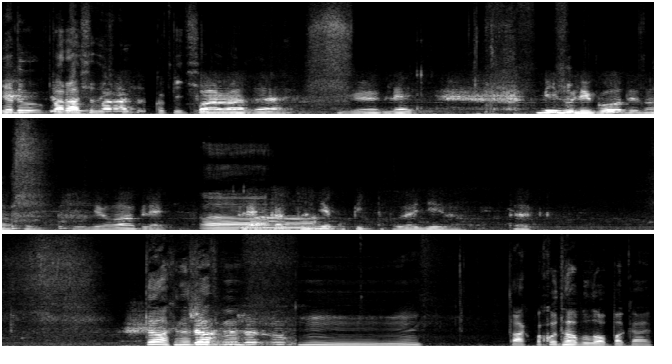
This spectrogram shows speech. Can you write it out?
Я думаю, пора все-таки купить. Пора, да. Э, Блядь. Минули годы, нахуй. Дела, блядь. А, Блядь, как мне купить-то, погоди. Так. Так, на Да, жертву. уже, ну, М, Так, походу облом пока.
